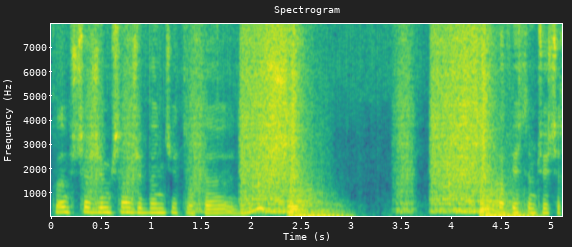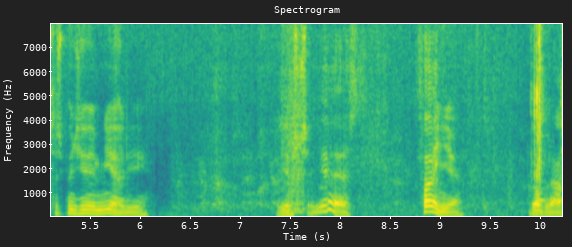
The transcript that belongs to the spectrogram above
Powiem szczerze, myślałem, że będzie trochę dłuższy. Jestem, czy jeszcze coś będziemy mieli. Jeszcze jest. Fajnie. Dobra,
